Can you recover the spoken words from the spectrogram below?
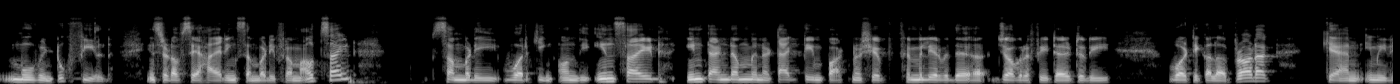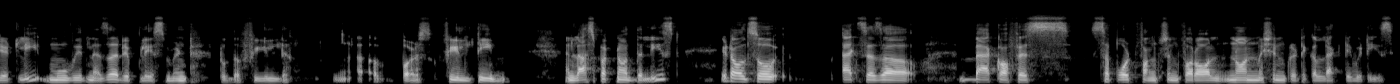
move into field. Instead of say hiring somebody from outside somebody working on the inside in tandem in a tag team partnership familiar with the geography territory vertical or product can immediately move in as a replacement to the field uh, pers- field team. And last but not the least it also acts as a back office support function for all non-mission critical activities.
